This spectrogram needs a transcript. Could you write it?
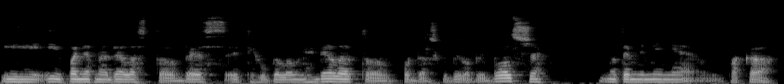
И, и понятное дело, что без этих уголовных дел, то поддержка было бы больше. Но тем не менее, пока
